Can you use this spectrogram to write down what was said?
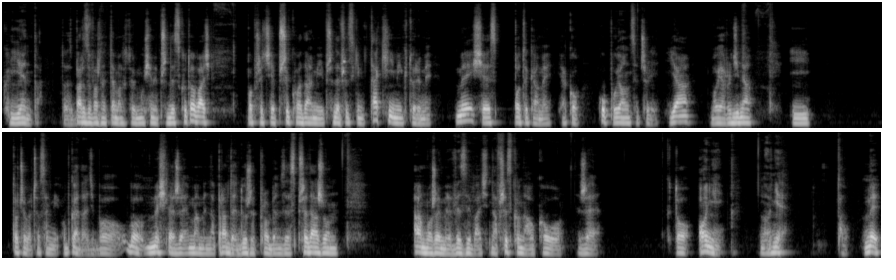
klienta. To jest bardzo ważny temat, który musimy przedyskutować, poprzecie przykładami, przede wszystkim takimi, którymi my się spotykamy jako kupujący, czyli ja, moja rodzina i to trzeba czasami obgadać, bo, bo myślę, że mamy naprawdę duży problem ze sprzedażą, a możemy wyzywać na wszystko naokoło, że kto oni, no nie, to my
